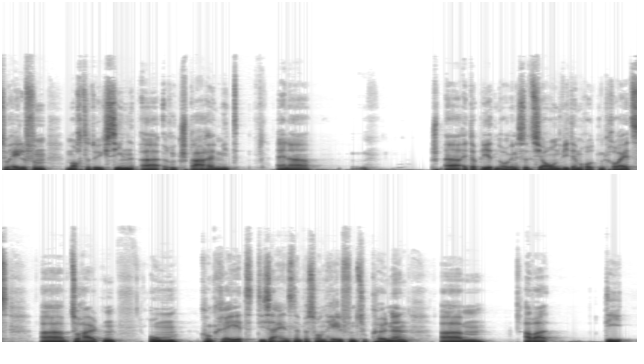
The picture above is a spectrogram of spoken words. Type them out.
zu helfen, macht es natürlich Sinn, äh, Rücksprache mit einer äh, etablierten Organisation wie dem Roten Kreuz äh, zu halten, um konkret dieser einzelnen Person helfen zu können. Ähm, aber die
